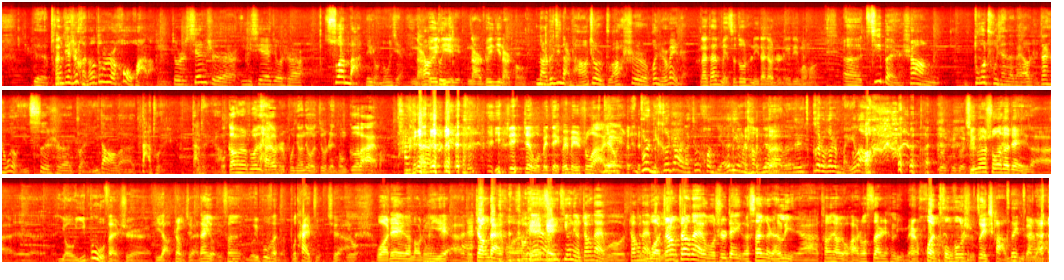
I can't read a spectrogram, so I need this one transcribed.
呃，痛风结石可能都是后话了，就是先是一些就是酸吧那种东西，哪儿堆积哪儿堆积哪儿疼。哪儿堆积哪儿疼，就是主要是关节位置。那它每次都是你大脚趾那个地方吗？呃，基本上多出现在大脚趾，但是我有一次是转移到了大腿，大腿上我。刚刚说这大脚趾不行，就就忍痛割了爱吧。他是一这这我没得亏没说啊，要，不是你搁这儿了，就换别的地方疼去了，搁着搁着没了。咯吱咯齐哥说的这个啊，呃，有一部分是比较正确，但是有一分有一部分呢不太准确啊。我这个老中医啊，这张大夫呢首给先给先听听张大夫，张大夫我张张大夫是这个三个人里面啊，汤小有话说，三人里面患痛风史最长的一个人，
